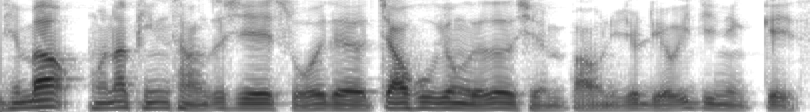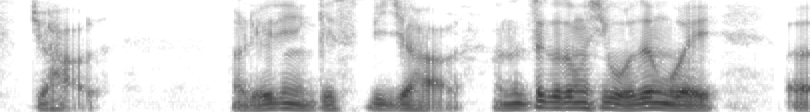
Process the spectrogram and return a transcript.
钱包。那平常这些所谓的交互用的热钱包，你就留一点点 gas 就好了，啊，留一点点 gas 币就好了。反正这个东西我认为。呃，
